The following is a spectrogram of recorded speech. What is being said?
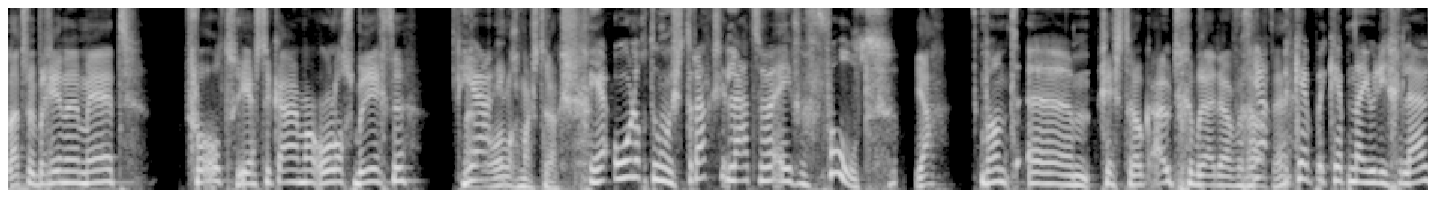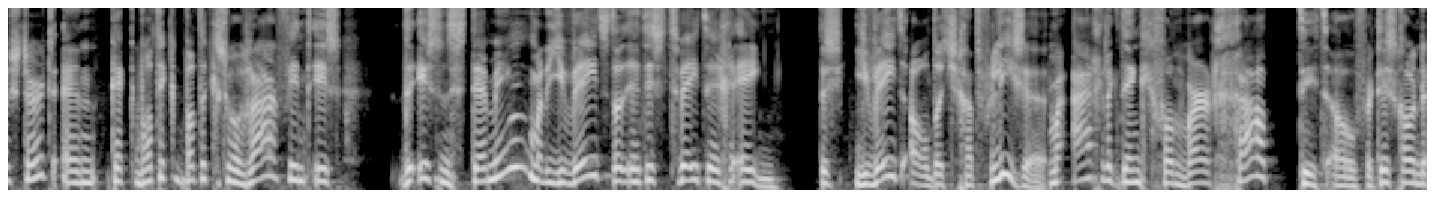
Laten we beginnen met Volt, Eerste Kamer, oorlogsberichten. Nou, Ja, de oorlog maar straks. Ja, oorlog doen we straks. Laten we even Volt. Ja, Want ehm, gisteren ook uitgebreid over gehad, ja, hè? ik, heb, ik heb naar jullie geluisterd. En kijk, wat ik, wat ik zo raar vind is... Er is een stemming, maar je weet dat het is twee tegen één. Dus je weet al dat je gaat verliezen. Maar eigenlijk denk ik van, waar gaat dit over? Het is gewoon de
